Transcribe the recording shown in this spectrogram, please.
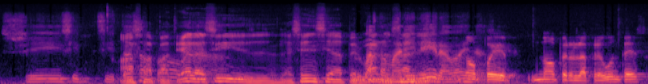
Sí, sí, sí. A zapatear así la esencia peruana. Sale. marinera, No, pues, no, pero la pregunta es,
